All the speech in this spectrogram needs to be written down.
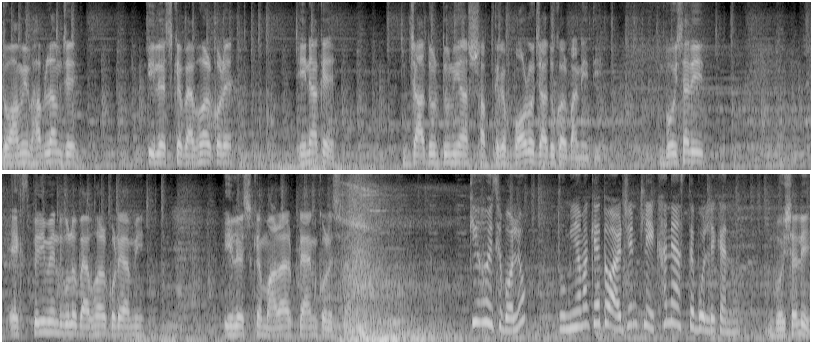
তো আমি ভাবলাম যে ইলেশকে ব্যবহার করে ইনাকে জাদুর দুনিয়ার সব থেকে বড় জাদুকর বানিয়ে দিই। বৈশালীর এক্সপেরিমেন্টগুলো ব্যবহার করে আমি ইলেশকে মারার প্ল্যান করেছিলাম। কি হয়েছে বলো? তুমি আমাকে এত আর্জেন্টলি এখানে আসতে বললে কেন? বৈশালী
